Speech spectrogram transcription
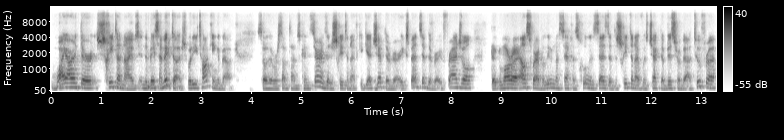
Why aren't there shchita knives in the Beis Hamikdash? What are you talking about? So there were sometimes concerns that a shchita knife could get chipped. They're very expensive. They're very fragile. The Gemara elsewhere, I believe in Maseches Chulin, says that the shchita knife was checked a bisra ve'atufra.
